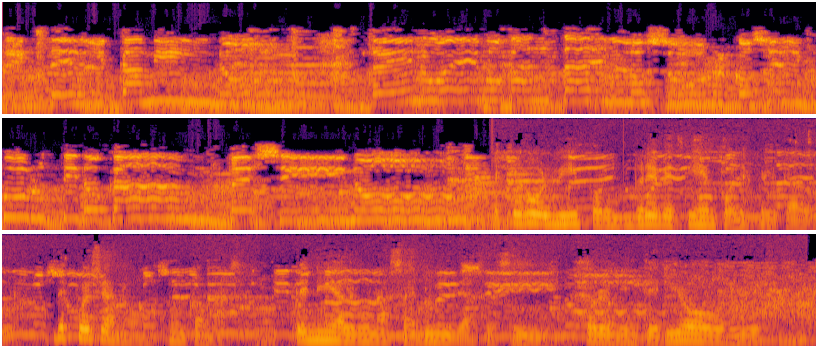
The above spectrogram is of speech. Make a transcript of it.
triste el camino, surcos el curtido campesino. Después volví por un breve tiempo al espectador. Después ya no, nunca más. Tenía algunas salidas así por el interior y eso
